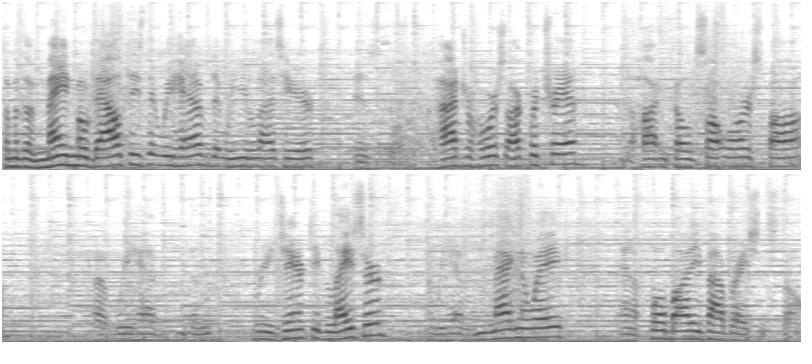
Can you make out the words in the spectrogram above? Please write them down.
Some of the main modalities that we have that we utilize here is the Hydro Horse Aquatread, the hot and cold saltwater spa. Uh, we have the regenerative laser, we have MagnaWave, and a full body vibration stall.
